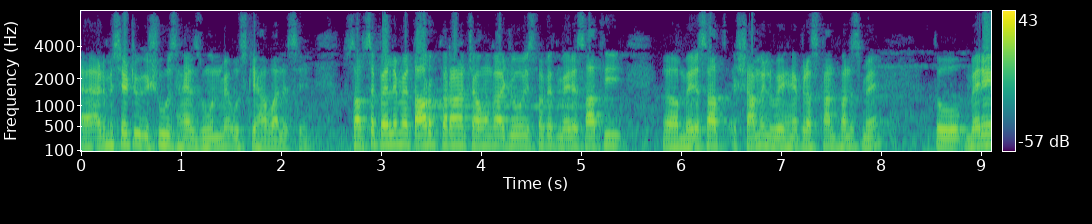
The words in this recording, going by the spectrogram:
ایڈمنسٹریٹو ایشوز ہیں زون میں اس کے حوالے سے سب سے پہلے میں تعارف کرانا چاہوں گا جو اس وقت میرے ساتھی میرے ساتھ شامل ہوئے ہیں پریس کانفرنس میں تو میرے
